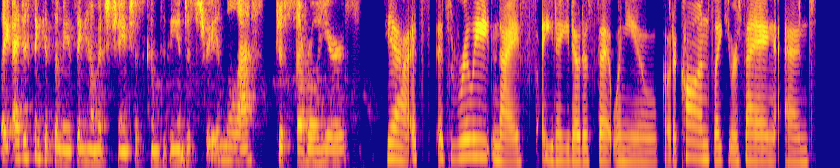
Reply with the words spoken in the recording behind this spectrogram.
Like, I just think it's amazing how much change has come to the industry in the last just several years. Yeah, it's it's really nice. You know, you notice it when you go to cons, like you were saying, and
